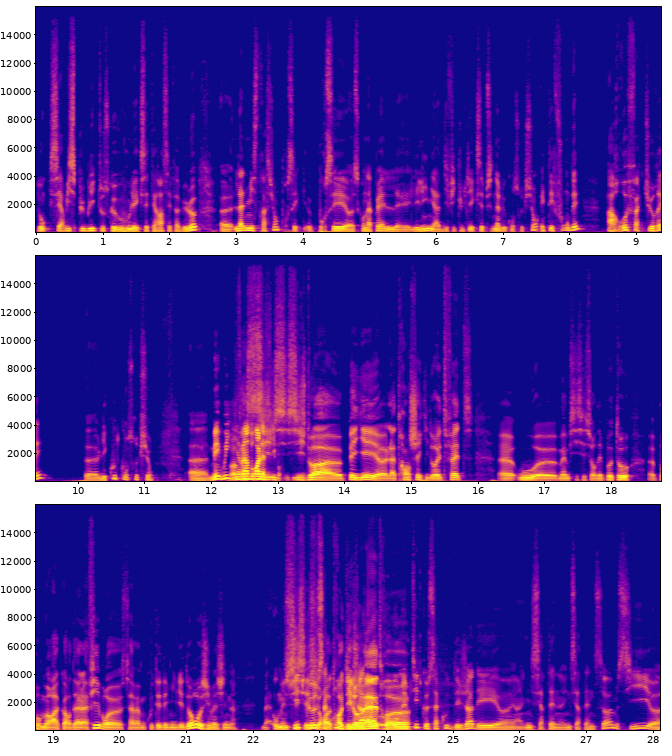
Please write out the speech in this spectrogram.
donc service public, tout ce que vous voulez, etc., c'est fabuleux. Euh, l'administration pour ces, pour ces, ce qu'on appelle les, les lignes à difficulté exceptionnelle de construction était fondée à refacturer euh, les coûts de construction. Euh, mais oui, il y avait un droit à la fibre. Si, si je dois euh, payer la tranchée qui doit être faite, ou même si c'est sur des poteaux, pour me raccorder à la fibre, ça va me coûter des milliers d'euros, j'imagine. Bah, au même Si titre que sur, ça coûte 3 déjà- kilomètres, au- au même titre que ça coûte déjà des, euh, une, certaine, une certaine somme si euh,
